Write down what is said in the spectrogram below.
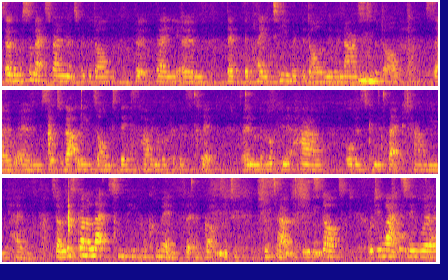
So there were some experiments with the doll that they um, they, they played tea with the doll and they were nice to Mm. the doll. So um, sort of that leads on to this, having a look at this clip and looking at how others can affect how you behave. So I'm just going to let some people come in that have got sort of shut out because we've started. Would you like to uh,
